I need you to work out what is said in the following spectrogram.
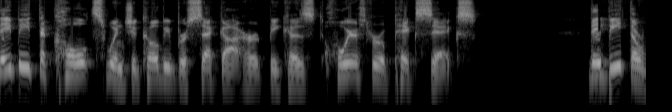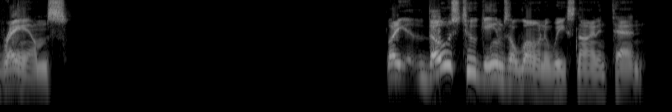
They beat the Colts when Jacoby Brissett got hurt because Hoyer threw a pick six. They beat the Rams. Like those two games alone in weeks nine and ten.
